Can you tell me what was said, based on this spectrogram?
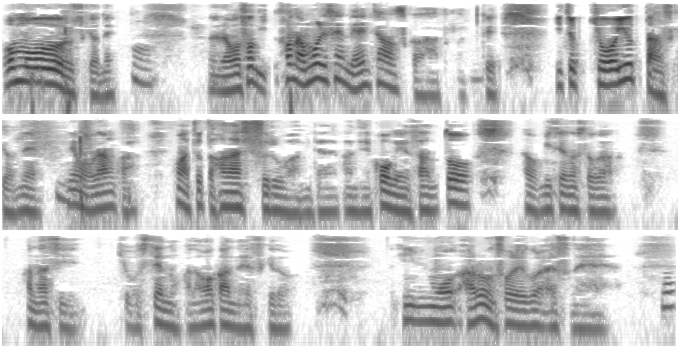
思うんですけどね。うん。でもそ、そんなん無理せんでええんちゃうんすかとかって、一応今日言ったんですけどね。うんでもなんか、まあちょっと話するわ、みたいな感じで、高原さんと、多分店の人が話、今日してんのかなわかんないですけど、いもうあるんそれぐらいですね。うん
